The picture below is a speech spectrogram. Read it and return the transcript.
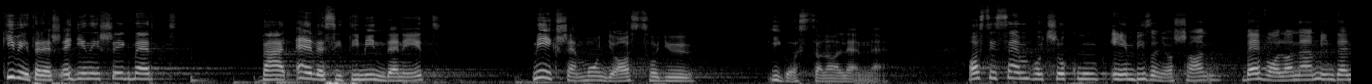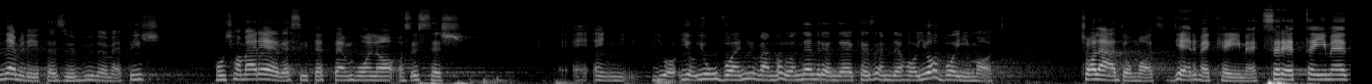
Kivételes egyéniség, mert bár elveszíti mindenét, mégsem mondja azt, hogy ő igaztalan lenne. Azt hiszem, hogy sokunk, én bizonyosan bevallanám minden nem létező bűnömet is, hogyha már elveszítettem volna az összes ennyi jó, jó, jóval nyilvánvalóan nem rendelkezem, de ha a javaimat, családomat, gyermekeimet, szeretteimet,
